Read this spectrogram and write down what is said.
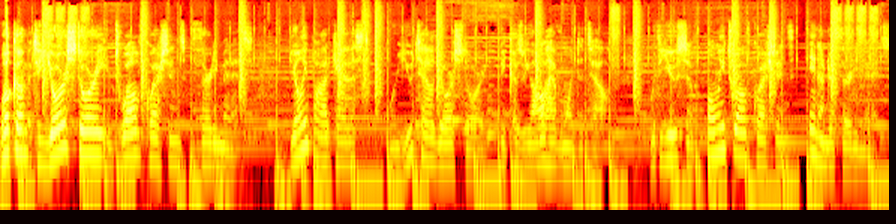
Welcome to Your Story in 12 Questions, 30 Minutes, the only podcast where you tell your story because we all have one to tell, with the use of only 12 questions in under 30 minutes.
